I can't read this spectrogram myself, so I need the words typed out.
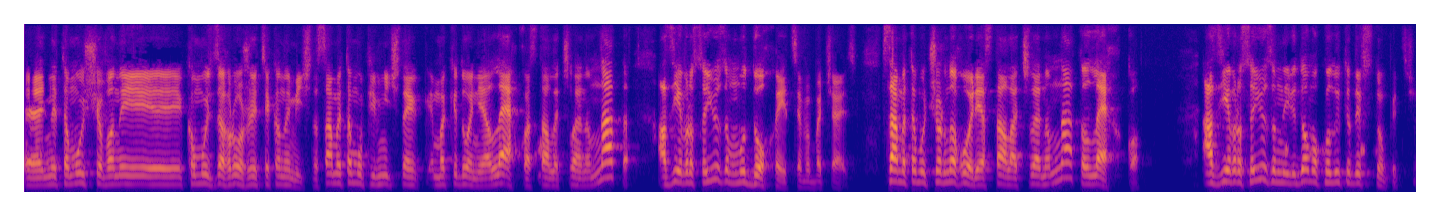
е, не тому, що вони комусь загрожують економічно. Саме тому Північна Македонія легко стала членом НАТО, а з Євросоюзом мудохається, вибачаюсь. Саме тому Чорногорія стала членом НАТО легко, а з Євросоюзом невідомо, коли туди вступить.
